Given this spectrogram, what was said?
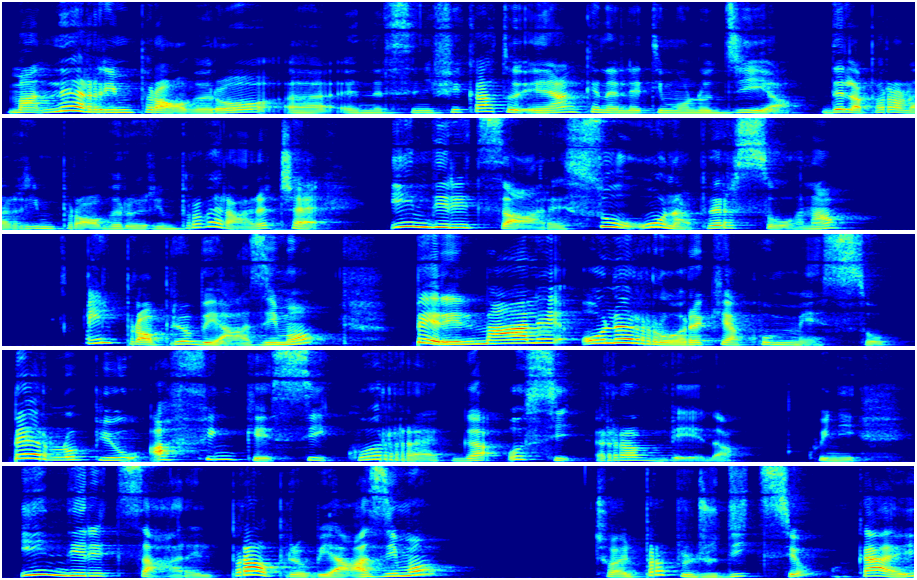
ma nel rimprovero, eh, nel significato e anche nell'etimologia della parola rimprovero e rimproverare c'è indirizzare su una persona il proprio biasimo per il male o l'errore che ha commesso, per lo più affinché si corregga o si ravveda. Quindi indirizzare il proprio biasimo, cioè il proprio giudizio, ok?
